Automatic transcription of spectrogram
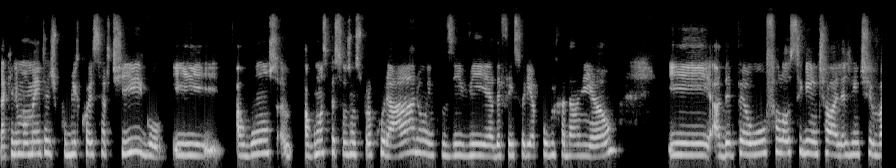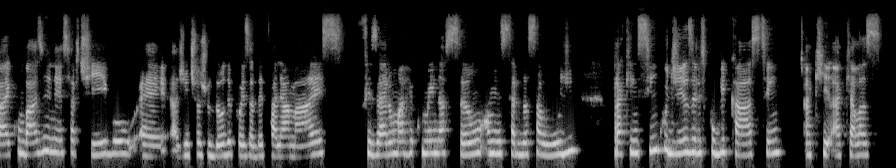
Naquele momento, a gente publicou esse artigo e alguns, algumas pessoas nos procuraram, inclusive a Defensoria Pública da União, e a DPU falou o seguinte: olha, a gente vai, com base nesse artigo, é, a gente ajudou depois a detalhar mais, fizeram uma recomendação ao Ministério da Saúde para que em cinco dias eles publicassem aqui, aquelas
